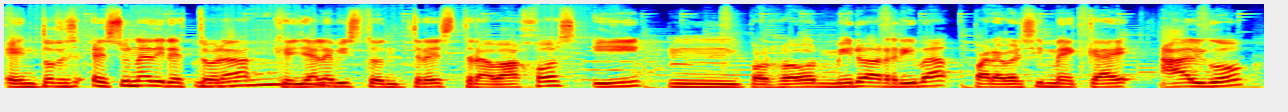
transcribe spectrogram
Entonces es una directora que ya la he visto en tres trabajos y mm, por favor miro arriba para ver si me cae algo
